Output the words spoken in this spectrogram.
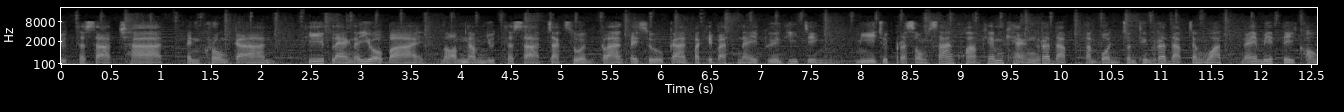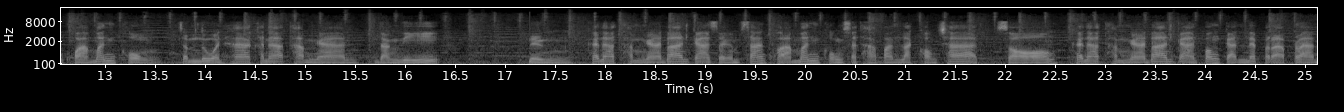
ยุทธศาสตร์ชาติ เป็นโครงการที่แปลงนโยบายน้อมนำยุทธศาสตร์จากส่วนกลางไปสู่การปฏิบัติในพื้นที่จริง มีจุดประสงค์สร้างความเข้มแข็งระดับตำบลจนถึงระดับจังหวัดในมิติของความมั่นคงจำนวน 5 คณะทำงาน ดังนี้ 1. คณะทำงานด้านการเสริมสร้างความมั่นคงสถาบันหลักของชาติ 2. คณะทำงานด้านการป้องกันและปราบปราม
